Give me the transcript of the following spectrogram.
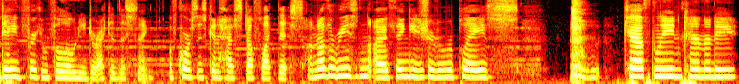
Dave freaking Filoni directed this thing. Of course, it's gonna have stuff like this. Another reason I think he should replace Kathleen Kennedy.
